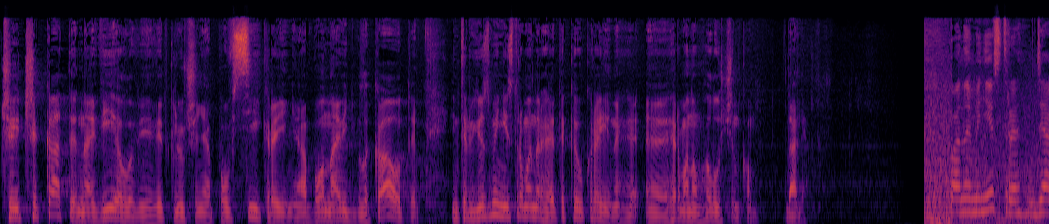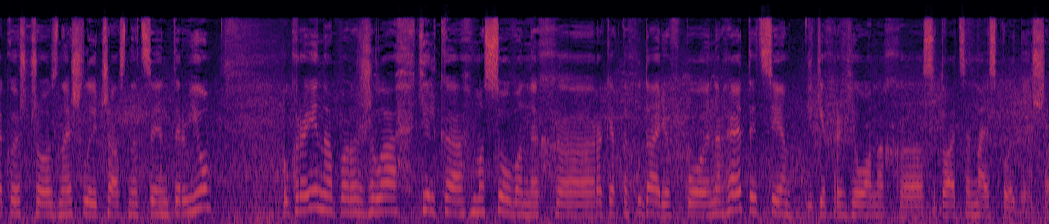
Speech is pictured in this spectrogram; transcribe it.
Чи чекати на віялові відключення по всій країні або навіть блекаути? Інтерв'ю з міністром енергетики України е, Германом Галущенком. Далі. Пане міністре, дякую, що знайшли час на це інтерв'ю. Україна пережила кілька масованих е, ракетних ударів по енергетиці. В яких регіонах е, ситуація найскладніша?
